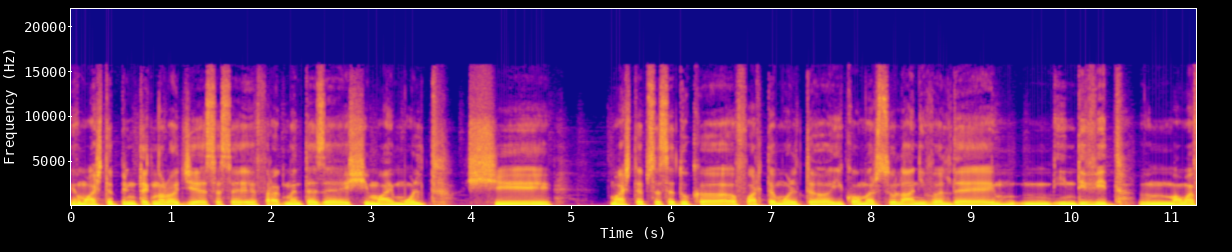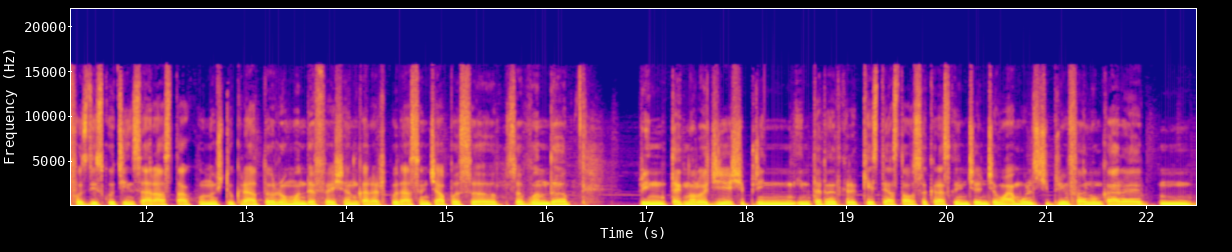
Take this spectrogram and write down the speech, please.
Eu mă aștept prin tehnologie să se fragmenteze și mai mult și mă aștept să se ducă foarte mult uh, e-commerce-ul la nivel de mm, individ. Mm, au mai fost discuții în seara asta cu, nu știu, creatori români de fashion care ar putea să înceapă să, să vândă. Prin tehnologie și prin internet, cred că chestia asta o să crească din ce în ce mai mult și prin felul în care mm,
